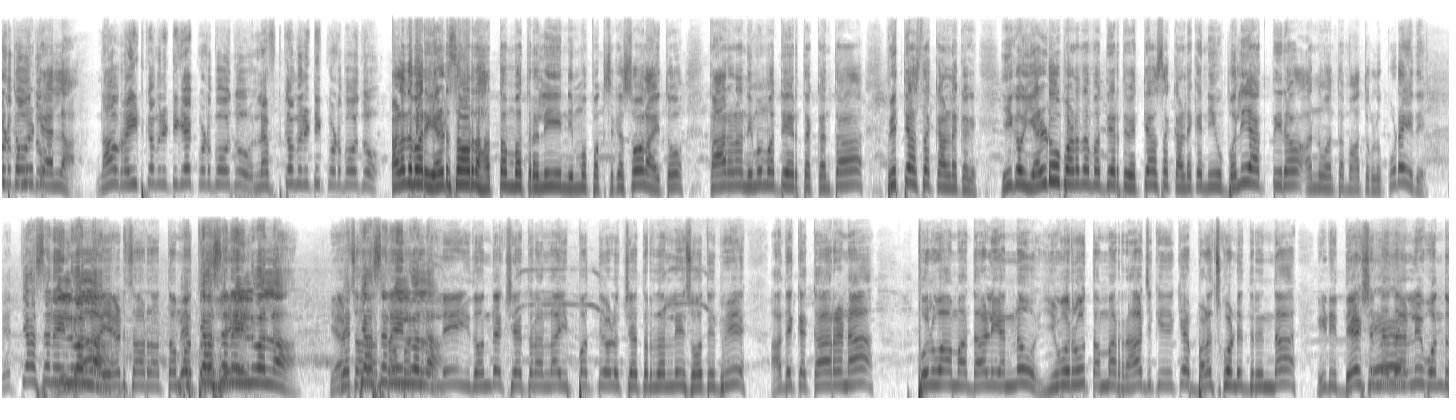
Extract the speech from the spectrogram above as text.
ಕೊಡಬಹುದು ಅಲ್ಲ. ನಾವು ರೈಟ್ ಕಮ್ಯುನಿಟಿಗೆ ಕೊಡಬಹುದು ಲೆಫ್ಟ್ ಕಮ್ಯುನಿಟಿ ಕೊಡಬಹುದು ಕಳೆದ ಬಾರಿ ಎರಡ್ ಸಾವಿರದ ಹತ್ತೊಂಬತ್ತರಲ್ಲಿ ನಿಮ್ಮ ಪಕ್ಷಕ್ಕೆ ಸೋಲಾಯಿತು ಕಾರಣ ನಿಮ್ಮ ಮಧ್ಯೆ ಇರತಕ್ಕಂತ ವ್ಯತ್ಯಾಸದ ಕಾರಣಕ್ಕಾಗಿ. ಈಗ ಎರಡೂ ಬಣದ ಮಧ್ಯೆ ಇರ್ತ ವ್ಯತ್ಯಾಸ ಕಾರಣಕ್ಕೆ ನೀವು ಬಲಿ ಆಗ್ತೀರೋ ಅನ್ನುವಂತ ಮಾತುಗಳು ಕೂಡ ಇದೆ. ವ್ಯತ್ಯಾಸನೇ ಇಲ್ವಲ್ಲ? ಎರಡ್ ಸಾವಿರದ ವ್ಯತ್ಯಾಸನೇ ಹತ್ತೊಂಬತ್ತರಲ್ಲಿ ಇಲ್ವಲ್ಲ ವ್ಯತ್ಯಾಸನೇ ಇಲ್ವಲ್ಲ? ಇದೊಂದೇ ಕ್ಷೇತ್ರ ಅಲ್ಲ ಇಪ್ಪತ್ತೇಳು ಕ್ಷೇತ್ರದಲ್ಲಿ ಸೋತಿದ್ವಿ. ಅದಕ್ಕೆ ಕಾರಣ ಪುಲ್ವಾಮಾ ದಾಳಿಯನ್ನು ಇವರು ತಮ್ಮ ರಾಜಕೀಯಕ್ಕೆ ಬಳಸ್ಕೊಂಡಿದ್ರಿಂದ ಇಡೀ ದೇಶದಲ್ಲಿ ಒಂದು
